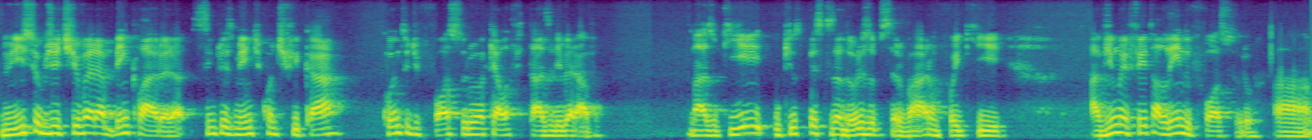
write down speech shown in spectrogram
No início, o objetivo era bem claro, era simplesmente quantificar quanto de fósforo aquela fitase liberava. Mas o que, o que os pesquisadores observaram foi que havia um efeito além do fósforo, ah,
